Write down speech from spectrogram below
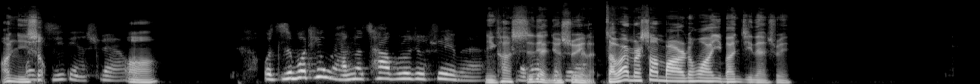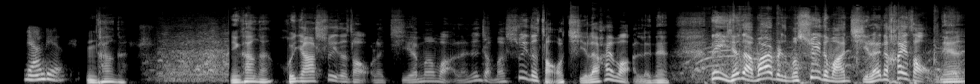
啊，你瘦几点睡啊啊？我直播听完了，差不多就睡呗。你看十点就睡了，在外面上班的话，一般几点睡？两点。你看看，你看看，回家睡得早了，节目晚了，那怎么睡得早，起来还晚了呢？那以前在外边怎么睡得晚，起来的还早呢？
